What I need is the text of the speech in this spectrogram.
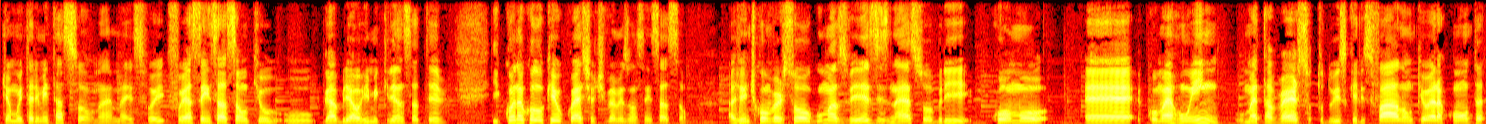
Tinha muita limitação, né? Mas foi, foi a sensação que o, o Gabriel Rime criança teve. E quando eu coloquei o Quest, eu tive a mesma sensação. A gente conversou algumas vezes, né, sobre como é, como é ruim o metaverso, tudo isso que eles falam, que eu era contra.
